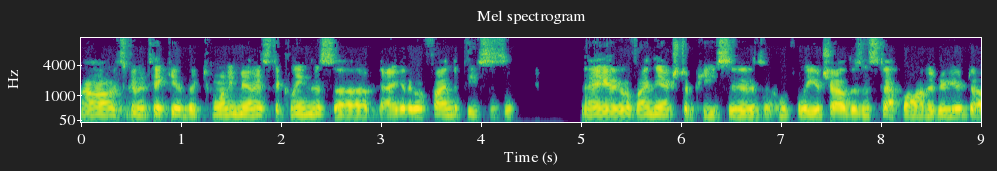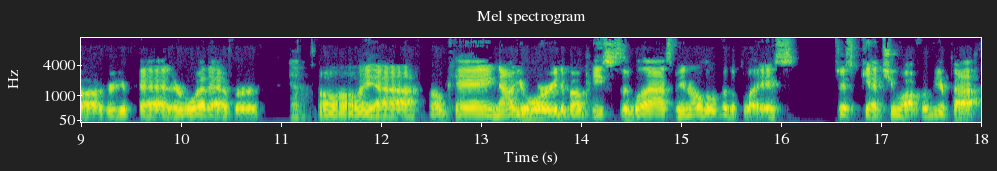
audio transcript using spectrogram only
Oh, it's going to take you like 20 minutes to clean this up. Now you got to go find the pieces. Now you got to go find the extra pieces. And hopefully your child doesn't step on it or your dog or your pet or whatever. Yep. Oh, yeah. Okay. Now you're worried about pieces of glass being all over the place. Just get you off of your path,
